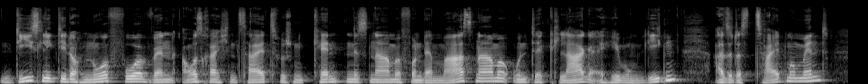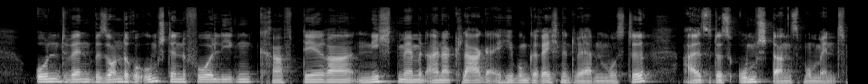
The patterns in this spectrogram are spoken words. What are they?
Dies liegt jedoch nur vor, wenn ausreichend Zeit zwischen Kenntnisnahme von der Maßnahme und der Klageerhebung liegen, also das Zeitmoment, und wenn besondere Umstände vorliegen, kraft derer nicht mehr mit einer Klageerhebung gerechnet werden musste, also das Umstandsmoment.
